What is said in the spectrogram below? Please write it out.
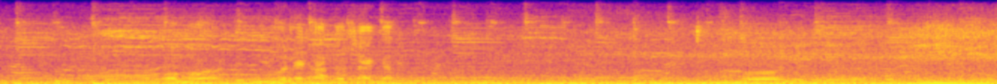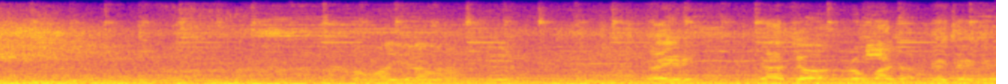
upama nyuwune 150 oh iya iya kok ayo ra ora baik ya aja rong pasak cek cek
